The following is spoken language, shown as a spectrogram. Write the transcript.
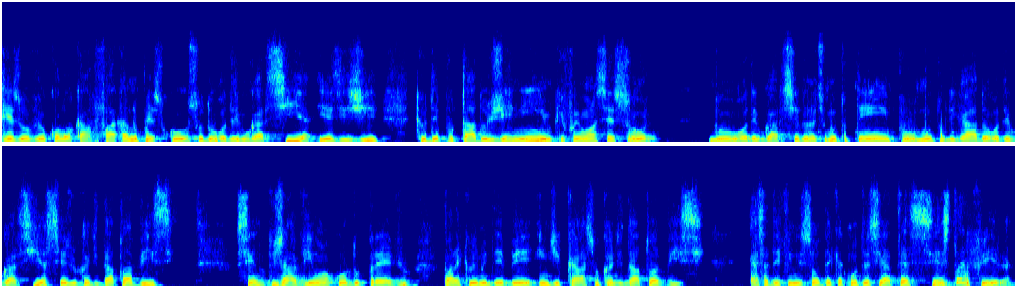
resolveu colocar a faca no pescoço do Rodrigo Garcia e exigir que o deputado Geninho, que foi um assessor do Rodrigo Garcia durante muito tempo, muito ligado ao Rodrigo Garcia, seja o candidato a vice, sendo que já havia um acordo prévio para que o MDB indicasse o candidato a vice. Essa definição tem que acontecer até sexta-feira.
